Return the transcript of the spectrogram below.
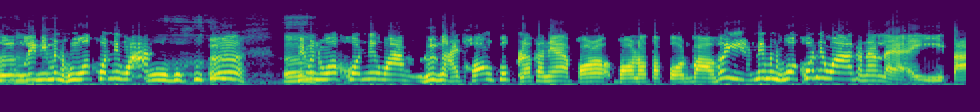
พึงเลยนี่มันหัวคนนี่วะโอ้ยเออเออ นี่มันหัวคนนี่วาคือหงายท้องปุ๊บแล้วกันเนี้ยพอพอเราตะโกนว่าเฮ้ยนี่มันหัวคนนี่วาเท่านั้นแหละไอ้ตา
